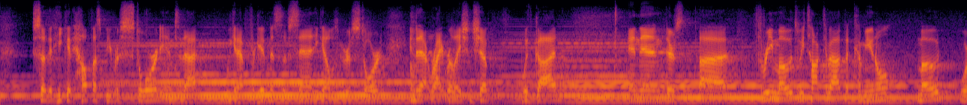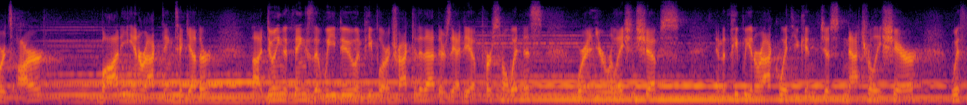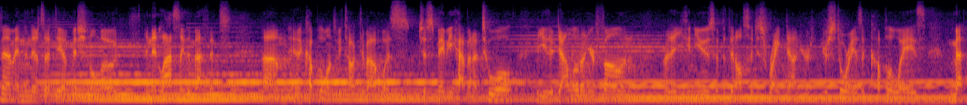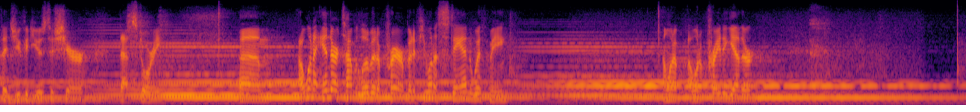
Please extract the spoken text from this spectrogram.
so that he could help us be restored into that. We could have forgiveness of sin. He could help us be restored into that right relationship with God. And then there's uh, three modes we talked about the communal mode, where it's our body interacting together, uh, doing the things that we do, and people are attracted to that. There's the idea of personal witness, where in your relationships and the people you interact with, you can just naturally share with them. And then there's that idea of missional mode. And then lastly, the methods. Um, and a couple of ones we talked about was just maybe having a tool that you either download on your phone or that you can use, but then also just writing down your, your story as a couple of ways, methods you could use to share that story. Um, I want to end our time with a little bit of prayer, but if you want to stand with me, I want to, I want to pray together.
